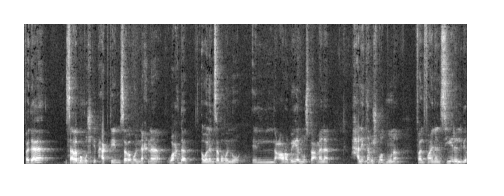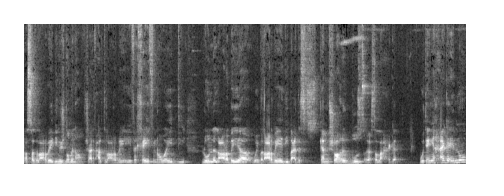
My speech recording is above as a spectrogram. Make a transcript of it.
فده سببه مشكله حاجتين. سببه إن إحنا واحدة اولا سببه إنه العربية المستعملة حالتها مش مضمونة فال financier اللي بيقسط العربية دي مش ضامنها مش عارف حالة العربية إيه فخايف إن هو يدي loan للعربية ويبقى العربية دي بعد كام شهر تبوظ يحصل لها حاجة. وتاني حاجة إنه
